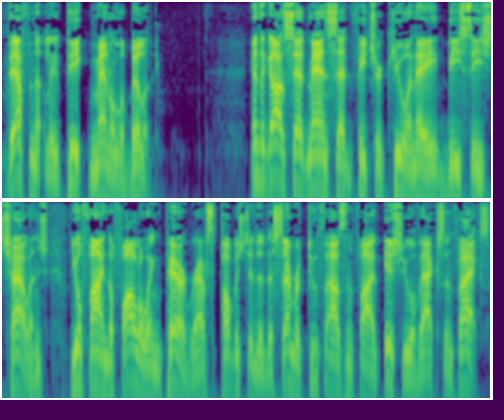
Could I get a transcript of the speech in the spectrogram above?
definitely peak mental ability. In the God Said Man Said feature Q&A, BC's Challenge, you'll find the following paragraphs published in the December 2005 issue of Acts and Facts.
